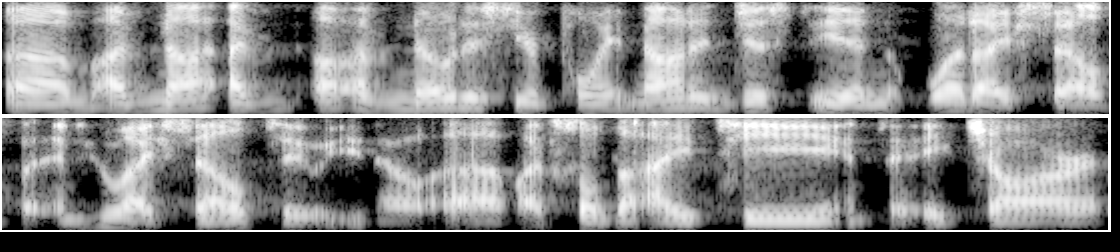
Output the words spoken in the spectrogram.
um, I've not. I've I've noticed your point, not in just in what I sell, but in who I sell to. You know, um, I've sold to IT and to HR,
